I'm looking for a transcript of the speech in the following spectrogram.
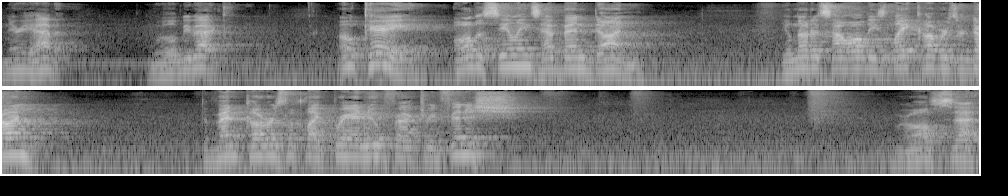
And there you have it. We'll be back. Okay, all the ceilings have been done. You'll notice how all these light covers are done. The vent covers look like brand new factory finish. We're all set.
